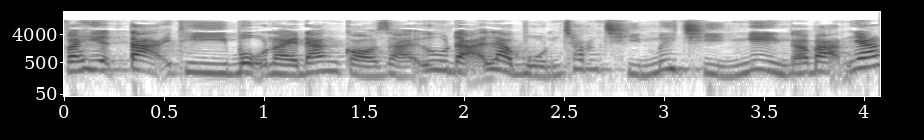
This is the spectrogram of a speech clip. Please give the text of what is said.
Và hiện tại thì bộ này đang có giá ưu đãi là 499.000 các bạn nhé.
